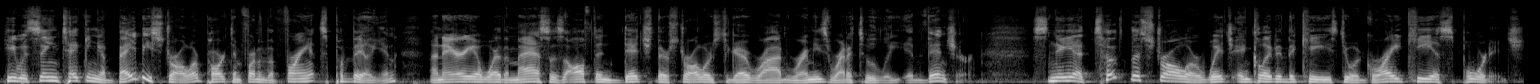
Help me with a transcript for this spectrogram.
He was seen taking a baby stroller parked in front of the France Pavilion, an area where the masses often ditch their strollers to go ride Remy's Ratatouille adventure. Snia took the stroller, which included the keys to a gray Kia Sportage.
